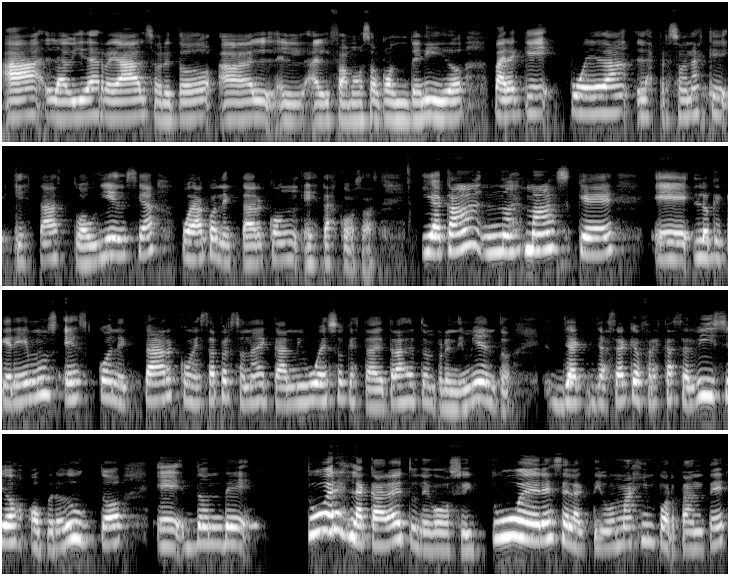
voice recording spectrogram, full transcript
a la vida real, sobre todo al, al famoso contenido, para que puedan las personas que, que estás, tu audiencia, pueda conectar con estas cosas. Y acá no es más que eh, lo que queremos es conectar con esa persona de carne y hueso que está detrás de tu emprendimiento, ya, ya sea que ofrezca servicios o productos, eh, donde Tú eres la cara de tu negocio y tú eres el activo más importante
